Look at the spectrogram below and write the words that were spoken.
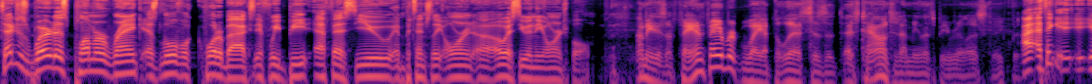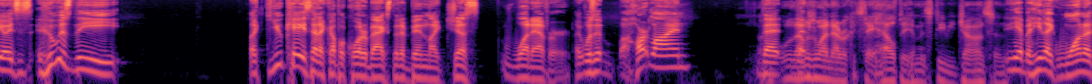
Texas, where does Plummer rank as Louisville quarterbacks if we beat FSU and potentially Orange, uh, OSU in the Orange Bowl? I mean, as a fan favorite, way up the list. As as talented, I mean, let's be realistic. I, I think it, you know it's who is the like UK's had a couple quarterbacks that have been like just whatever. Like was it Hartline oh, that? well, that, was one that never could stay healthy. Him and Stevie Johnson. yeah, but he like won a,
